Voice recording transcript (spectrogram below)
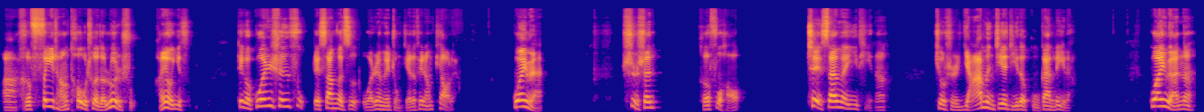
啊，和非常透彻的论述，很有意思。这个官身富这三个字，我认为总结的非常漂亮。官员、士绅和富豪这三位一体呢，就是衙门阶级的骨干力量。官员呢，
